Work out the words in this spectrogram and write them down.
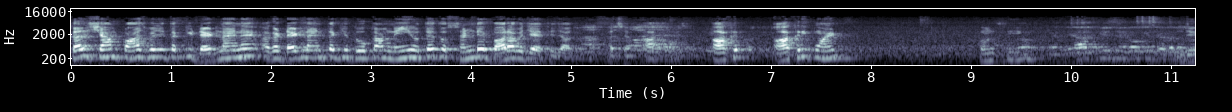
کل شام پانچ بجے تک کی ڈیڈ لائن ہے۔ اگر ڈیڈ لائن تک یہ دو کام نہیں ہوتے تو سنڈے بارہ بجے احتجاج ہو۔ اچھا آخر آخری پوائنٹ کون سی جی۔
